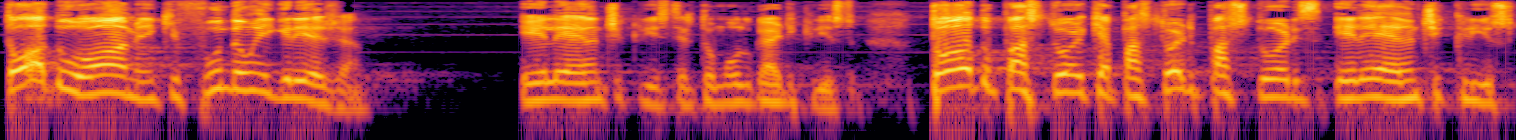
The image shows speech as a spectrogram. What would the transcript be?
Todo homem que funda uma igreja ele é anticristo, ele tomou o lugar de Cristo. Todo pastor que é pastor de pastores, ele é anticristo.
